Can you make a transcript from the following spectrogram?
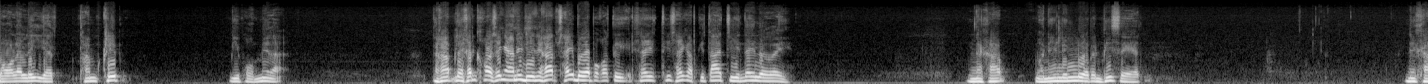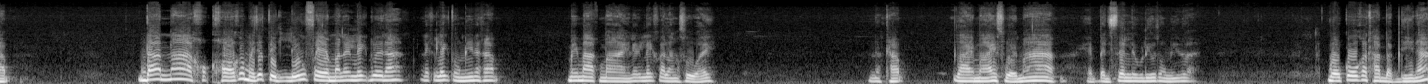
บอกรายละเอียดทำคลิป มีผมนี่แหละนะครับเลยคันคอใช้งานได้ดีนะครับ ใช้เบอร์ปกติที่ใช้ที่ใช้กับกีตาร์จีนได้เลยนะครับ วันนี้ลิ้นรัวเป็นพิเศษนี่ครับ ด้านหน้าคอคอก็เหมือนจะติดริ้วเฟรมมาเล็กๆด้วยนะ เล็ก ๆ ตรงนี้นะครับ ไม่มากมายเล็กๆกำลังสวยนะครับ ลายไม้สวยมาก เห็นเป็นเส้นริ้วๆตรงนี้ด้วยโลโก้ก็ทำแบบดีนะ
